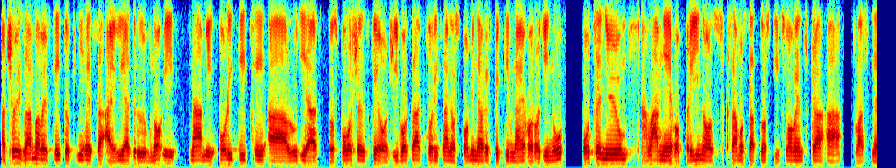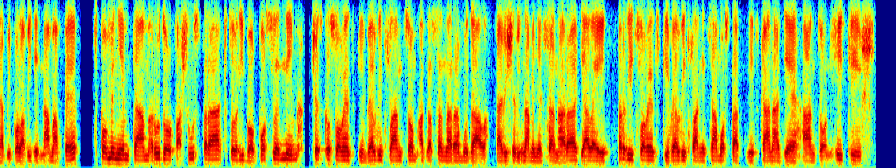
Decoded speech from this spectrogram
A čo je zaujímavé, v tejto knihe sa aj vyjadrujú mnohí známi politici a ľudia zo spoločenského života, ktorí sa na ňom spomínajú, respektíve na jeho rodinu. Oceňujú hlavne jeho prínos k samostatnosti Slovenska a vlastne, aby bola vidieť na mape. Spomeniem tam Rudolfa Šustra, ktorý bol posledným československým veľvyslancom a za SNR mu dal najvyššie vyznamenie SNR. Ďalej prvý slovenský veľvyslanec samostatný v Kanade Anton Hikiš,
